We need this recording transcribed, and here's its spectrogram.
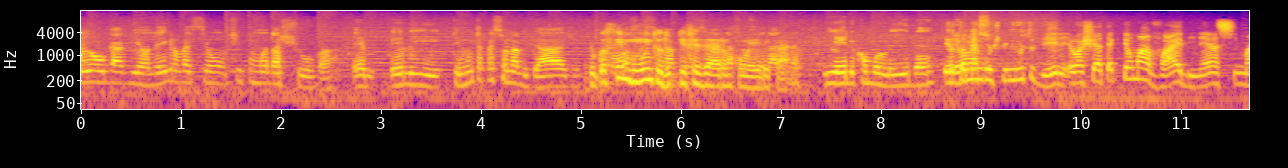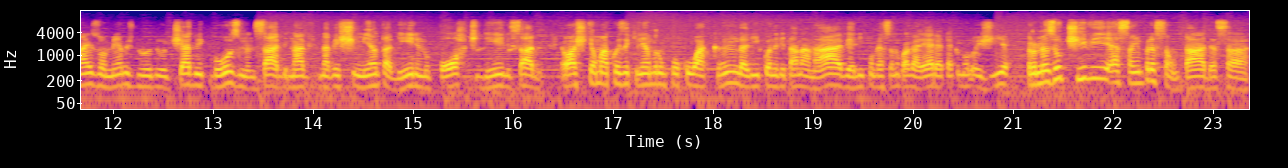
O Gavião Negro vai ser um tipo manda-chuva. É- Ele tem muita personalidade. Eu gostei muito do a que fizeram com ele, cara. E ele como líder. Eu, Eu também acho- gostei muito dele. Eu achei até que tem uma vibe, né, assim, mais ou menos do, do Chadwick Boseman, sabe? Na, na vestimenta dele, no porte dele, sabe? Eu acho que tem uma coisa que lembra um pouco o Wakanda ali, quando ele tá na nave, ali conversando com a galera e a tecnologia. Pelo menos eu tive essa impressão, tá? Dessa,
